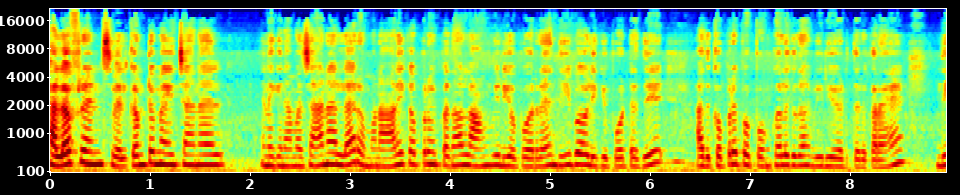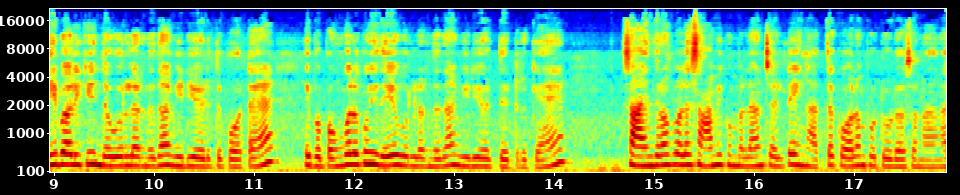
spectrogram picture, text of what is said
Hello friends welcome to my channel இன்றைக்கி நம்ம சேனலில் ரொம்ப நாளைக்கு அப்புறம் இப்போ தான் லாங் வீடியோ போடுறேன். தீபாவளிக்கு போட்டது. அதுக்கப்புறம் இப்போ பொங்கலுக்கு தான் வீடியோ எடுத்துருக்கிறேன். தீபாவளிக்கு இந்த ஊரில் இருந்து தான் வீடியோ எடுத்து போட்டேன். இப்போ பொங்கலுக்கும் இதே ஊரில் இருந்து தான் வீடியோ எடுத்துகிட்டு இருக்கேன். சாயந்தரம் போல் சாமி கும்பிடலான்னு சொல்லிட்டு எங்கள் அத்தை கோலம் போட்டு விட சொன்னாங்க.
